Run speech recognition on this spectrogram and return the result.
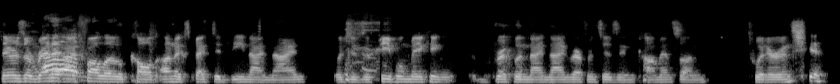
there's a Reddit I Um, follow called Unexpected B99, which is just people making Brooklyn Nine Nine references in comments on Twitter and shit.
